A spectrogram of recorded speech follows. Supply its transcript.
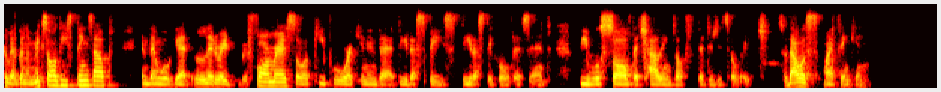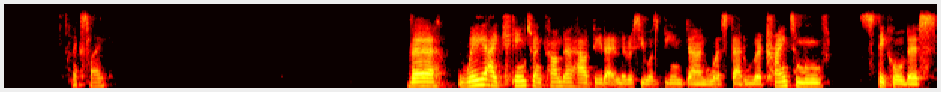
We're gonna mix all these things up and then we'll get literate reformers or people working in the data space, data stakeholders, and we will solve the challenge of the digital age. So that was my thinking. Next slide. The way I came to encounter how data literacy was being done was that we were trying to move stakeholders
